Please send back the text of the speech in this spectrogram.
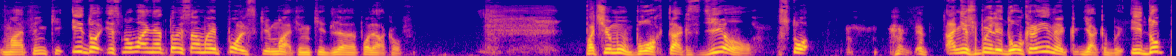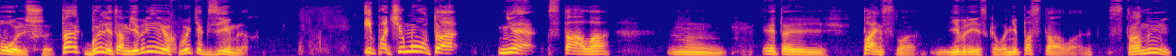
матінки і до існування той самої польської матінки для поляков. Почему Бог так сделал, что они же были до Украины, якобы, и до Польши. Так, были там евреи в этих землях. И почему-то не стало этой панства еврейского, не постало. Страны,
